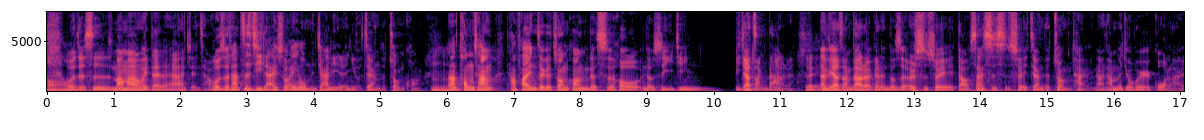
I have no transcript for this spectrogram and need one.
或者是妈妈会带着他来检查，或者他自己来说，哎，我们家里人有这样的状况。那通常他发现这个状况的时候，都是已经。比较长大了，对，那比较长大了，可能都是二十岁到三四十岁这样的状态，那他们就会过来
